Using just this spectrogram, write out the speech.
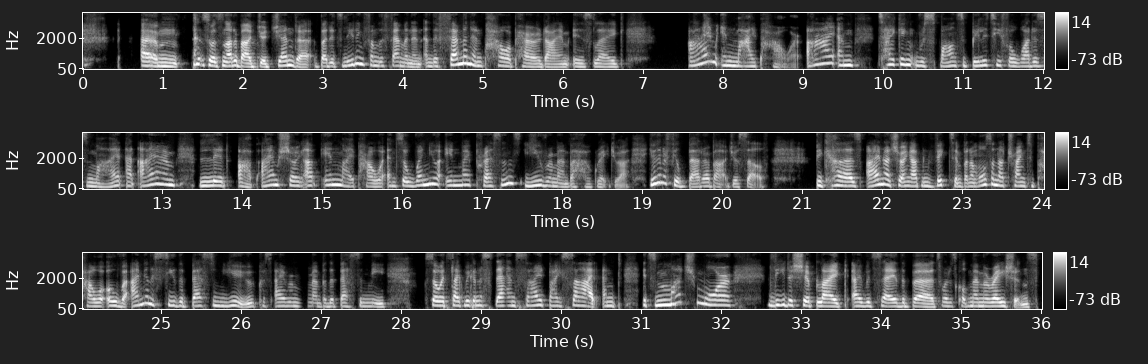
Um, so it's not about your gender, but it's leading from the feminine, and the feminine power paradigm is like I'm in my power. I am taking responsibility for what is mine and I am lit up. I am showing up in my power. And so when you're in my presence, you remember how great you are. You're going to feel better about yourself because I'm not showing up in victim, but I'm also not trying to power over. I'm going to see the best in you because I remember the best in me. So it's like we're going to stand side by side. And it's much more leadership like I would say the birds, what is called murmurations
